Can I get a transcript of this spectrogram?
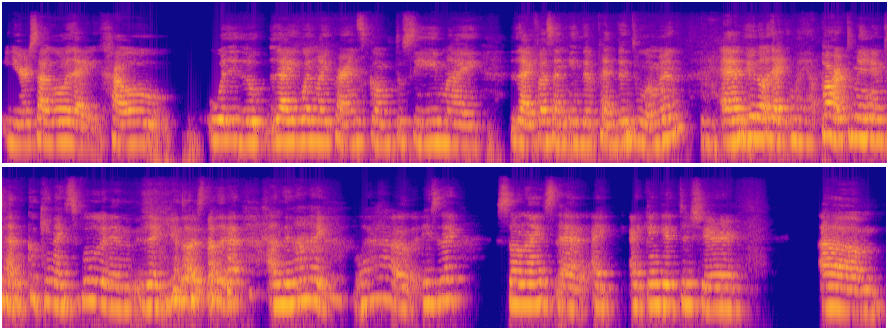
years ago like how will it look like when my parents come to see my life as an independent woman and you know like my apartment and cooking nice food and like you know stuff like that. And then i'm like wow it's like so nice that i i can get to share um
